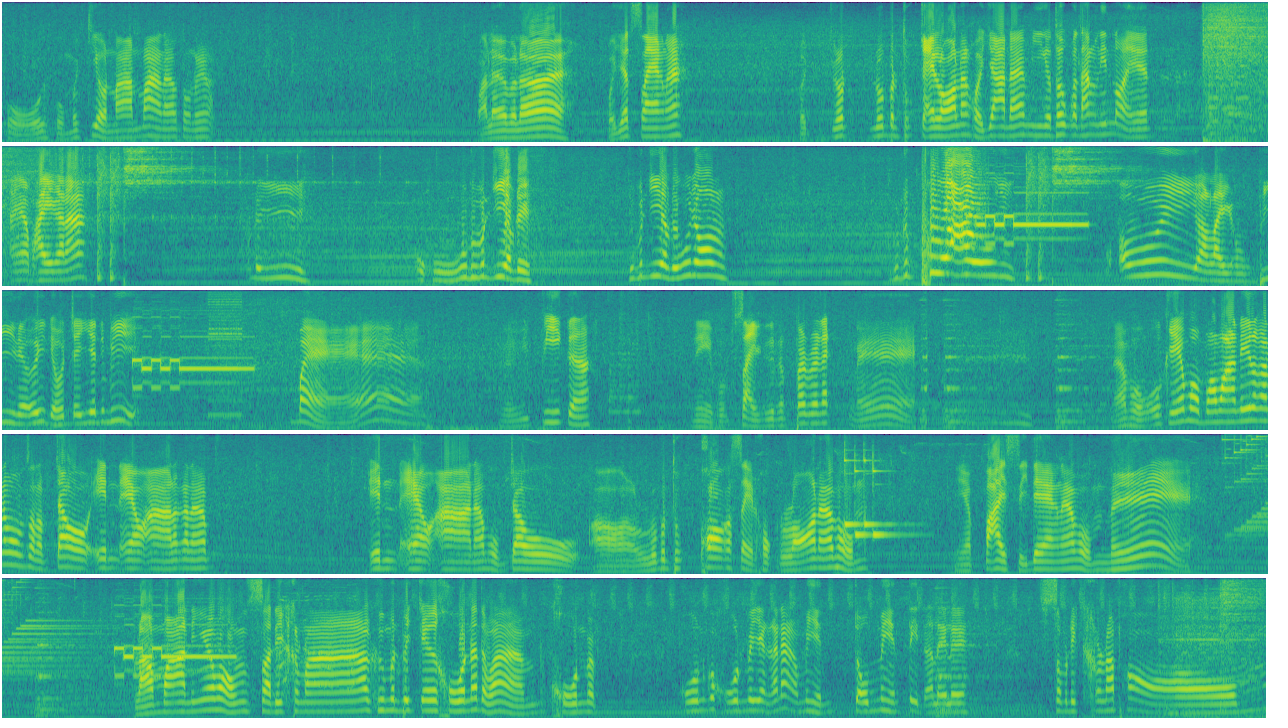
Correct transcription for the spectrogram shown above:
โอ้ยผมมาเกี่ยวนานมากนะตรงนี้ยมาเลยมาเลยขอยัดแซงนะขอรถรถบรรทุกใจร้อนนะขออนุญาตนะ มีกระทบกระทั่งนิดหน่อยให้อภัยกันนะดีโอ้โหดูมันเหยียบดิดูมันเหยียบดิคุณผู้ชม ดูมันพวาโอ้ยอะไรของพี่เนี่ยเอ้ยเดี๋ยวใจเย็นพี่แหมมีปีกเลยนะนี่ผมใส่คือน้ำแป๊บแรกนี่นะครับผมโอเคผมประมาณนี้แล้วกันนะผมสำหรับเจ้า NLR แล้วกันนะครับ NLR นะผมเจ้าเอ่อรถบรรทุกข้อเกษตร6ล้อนะครับผมเนี่ยป้ายสีแดงนะครับผมนี่ ประมาณนี้ครับผม สวัสดีครับคือมันไปเจอโคลนนะแต่ว่าโคลนแบบ โคลนก็โคลนไปอย่างนั้นนะไม่เห็นจมไม่เห็นติดอะไรเลย สวัสดีครับผม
